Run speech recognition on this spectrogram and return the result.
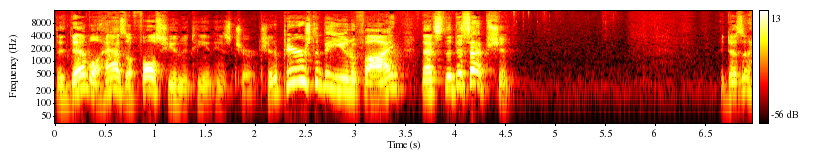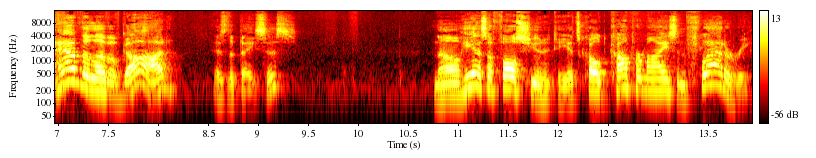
the devil has a false unity in his church. It appears to be unified. That's the deception. It doesn't have the love of God as the basis. No, he has a false unity. It's called compromise and flattery.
